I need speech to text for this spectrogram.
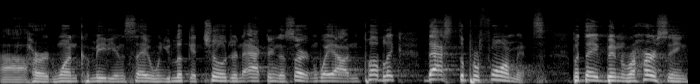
I heard one comedian say when you look at children acting a certain way out in public, that's the performance. But they've been rehearsing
